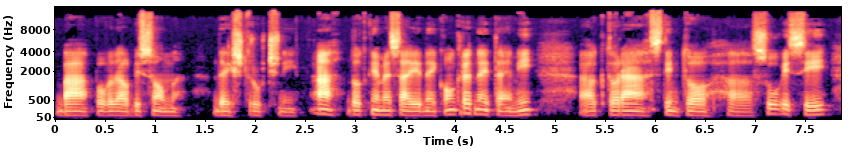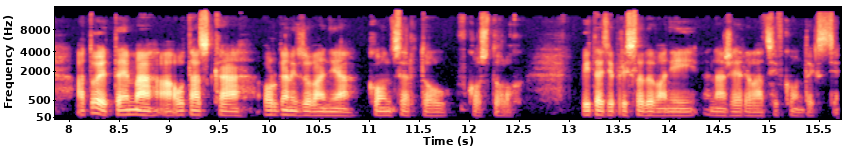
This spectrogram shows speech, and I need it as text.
ba povedal by som deštrukčný. A dotkneme sa jednej konkrétnej témy, ktorá s týmto súvisí, a to je téma a otázka organizovania koncertov v kostoloch. Vítajte pri sledovaní našej relácie v kontexte.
